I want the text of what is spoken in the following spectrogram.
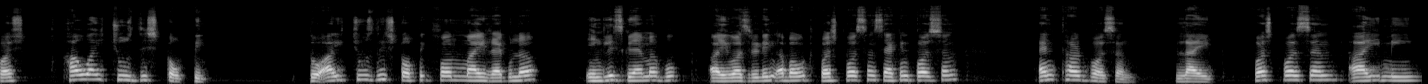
first how I choose this topic. So I choose this topic from my regular English grammar book. I was reading about first person, second person, and third person. Like first person, I, me,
